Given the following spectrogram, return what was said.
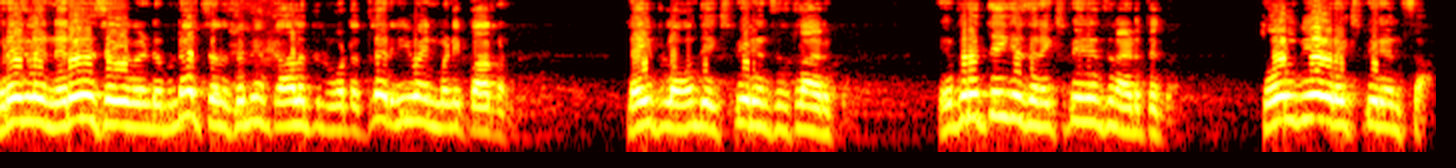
குறைகளை நிறைவு செய்ய வேண்டும் என்றால் சில சமயம் காலத்தின் ஓட்டத்தில் ரீவைண்ட் பண்ணி பார்க்கணும். லைஃப்பில் வந்து எக்ஸ்பீரியன்சஸ்லாம் இருக்கும். எவ்ரி திங் இஸ் அன் எக்ஸ்பீரியன்ஸ் நான் எடுத்துக்குவேன் தோல்வியே ஒரு எக்ஸ்பீரியன்ஸ் தான்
